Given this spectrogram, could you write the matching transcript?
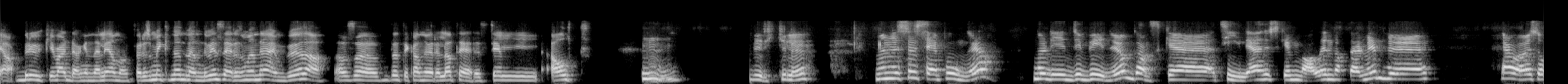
ja, bruke i hverdagen eller gjennomføre, som ikke nødvendigvis ser det som en regnbue. da. Altså, dette kan jo relateres til alt. Mm. Virkelig. Men hvis du ser på unger, da når de, de begynner jo ganske tidlig. Jeg husker Malin, datteren min. Hun, jeg var jo så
